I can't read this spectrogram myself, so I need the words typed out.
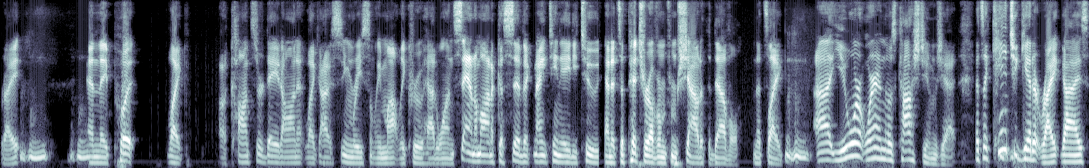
right? Mm-hmm. Mm-hmm. And they put like a concert date on it. Like I've seen recently, Motley Crue had one, Santa Monica Civic, 1982, and it's a picture of them from Shout at the Devil. And it's like, Mm-hmm. uh, you weren't wearing those costumes yet. It's like, can't you get it right, guys?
